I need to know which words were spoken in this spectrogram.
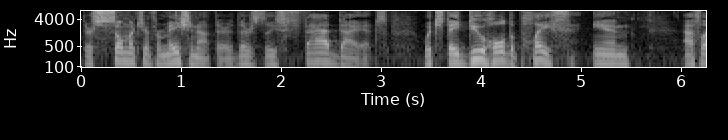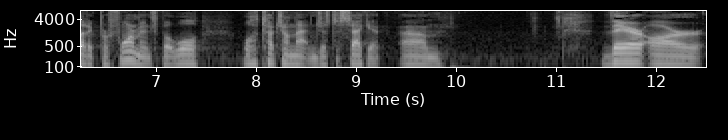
There's so much information out there. There's these fad diets which they do hold a place in athletic performance, but we'll we'll touch on that in just a second. Um, there are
